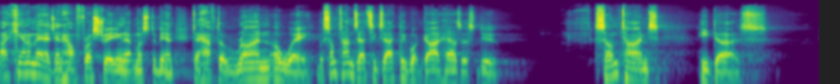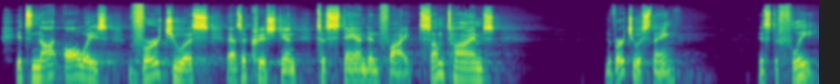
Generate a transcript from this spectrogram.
I can't imagine how frustrating that must have been to have to run away. But sometimes that's exactly what God has us do. Sometimes He does. It's not always virtuous as a Christian to stand and fight. Sometimes the virtuous thing is to flee.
